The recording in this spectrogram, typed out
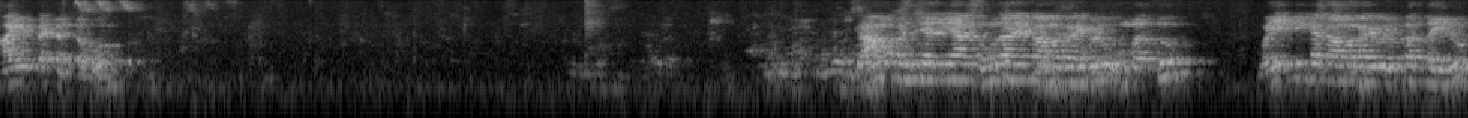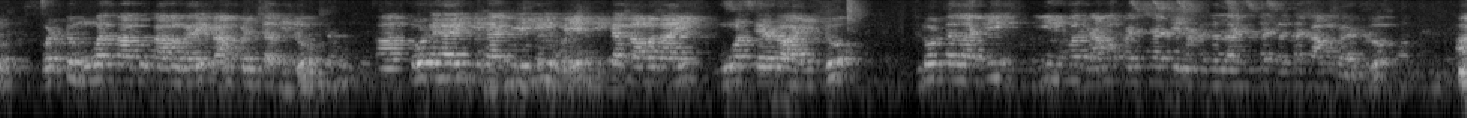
ಆಗಿರ್ತಕ್ಕಂಥವು. ಗ್ರಾಮ ಪಂಚಾಯತಿಯ ಸಮುದಾಯ ಕಾಮಗಾರಿಗಳು ಒಂಬತ್ತು, ವೈಯಕ್ತಿಕ ಕಾಮಗಾರಿಗಳು ಇಪ್ಪತ್ತೈದು, ಒಟ್ಟು ಮೂವತ್ನಾಲ್ಕು ಕಾಮಗಾರಿ ಗ್ರಾಮ ಪಂಚಾಯತಿದು. ತೋಟಗಾರಿಕೆ ಇಲಾಖೆಯಲ್ಲಿ ವೈಯಕ್ತಿಕ ಕಾಮಗಾರಿ ಮೂವತ್ತೆರಡು ಆಗಿದ್ದು, ಟೋಟಲ್ ಆಗಿ ಈ ನಿಮ್ಮ ಗ್ರಾಮ ಪಂಚಾಯತಿ ಮಟ್ಟದಲ್ಲಿ ಆಗಿರ್ತಕ್ಕಂಥ ಕಾಮಗಾರಿಗಳು. ಆ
